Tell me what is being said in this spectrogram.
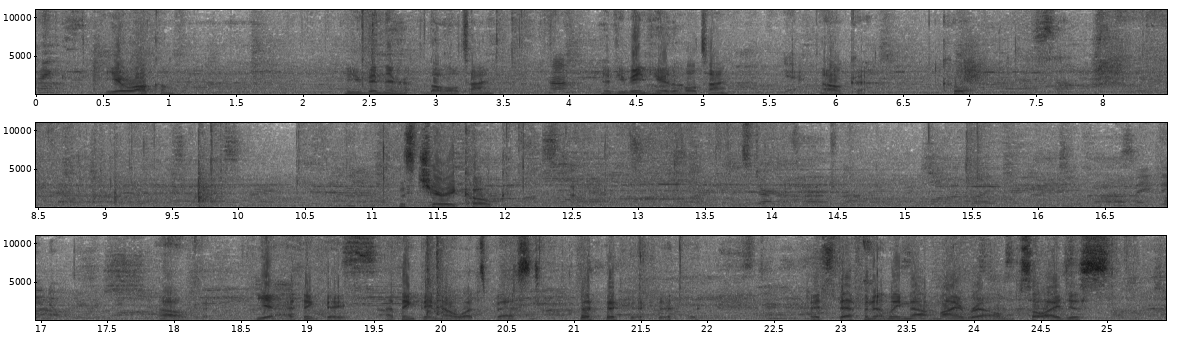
thanks. You're welcome. Have you been there the whole time? Huh? Have you been here the whole time? Yeah. Okay, cool. What cherry coke. Oh, okay. Yeah, I think they, I think they know what's best. it's definitely not my realm, so I just,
